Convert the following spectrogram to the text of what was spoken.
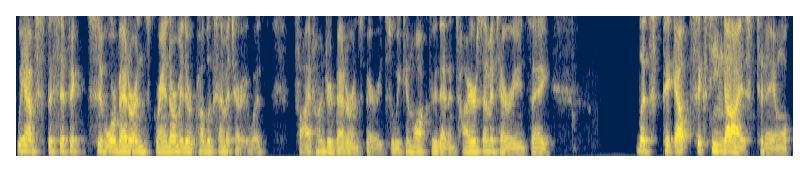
we have specific Civil War veterans, Grand Army of the Republic Cemetery with 500 veterans buried. So we can walk through that entire cemetery and say, let's pick out 16 guys today and we'll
